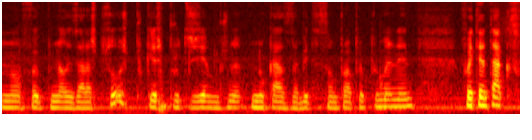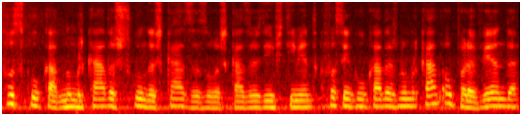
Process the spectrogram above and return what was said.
não foi penalizar as pessoas, porque as protegemos no, no caso da habitação própria permanente, foi tentar que se fosse colocado no mercado as segundas casas ou as casas de investimento que fossem colocadas no mercado ou para venda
